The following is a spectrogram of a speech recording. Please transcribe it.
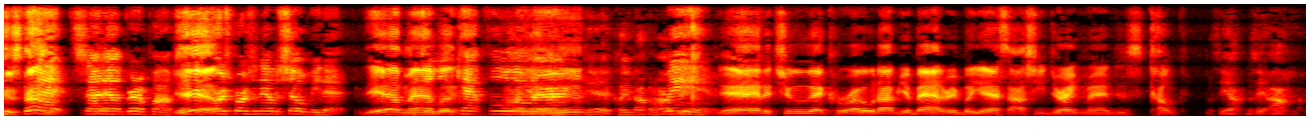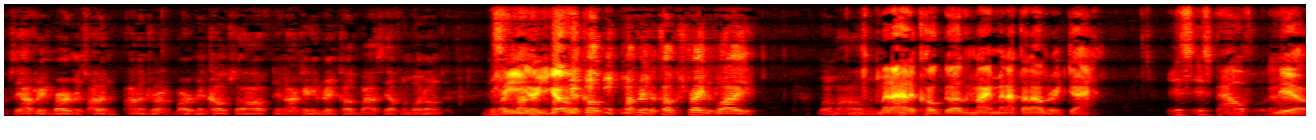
your stomach. Facts. Shout out Grandpa. She's Yeah. the first person to ever showed me that. Yeah, Put man. your little cap full Oh, on yeah, there. Mhm. yeah, cleaned off in a heartbeat. Man. Yeah, it'll chew that corrode off your battery. But yeah, that's all she drank, man. Just Coke. See, I, see, I, see, I drink bourbon, so I don't, I don't drink bourbon and coke so often. I can't even drink coke by itself no more. I Don't. See, if I there drink- you if I go. drink Coke, if I drink a coke straight, it's like, what am I on? Man, I had a Coke the other night, man. I thought I was ready to die. It's it's powerful. Yeah.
